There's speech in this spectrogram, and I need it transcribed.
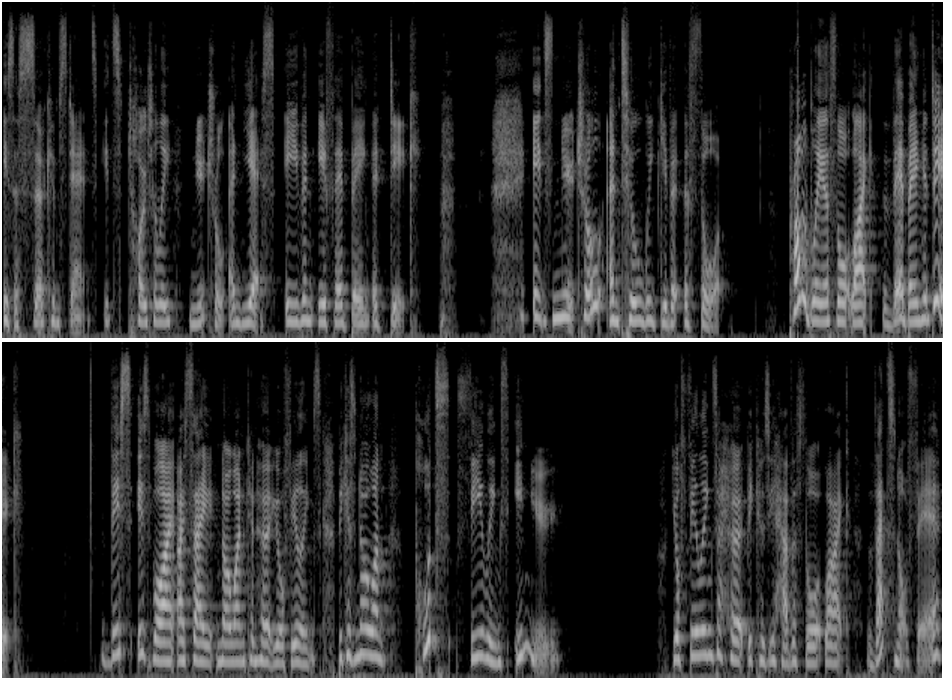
is a circumstance, it's totally neutral. And yes, even if they're being a dick, it's neutral until we give it a thought. Probably a thought like, they're being a dick. This is why I say no one can hurt your feelings because no one puts feelings in you. Your feelings are hurt because you have a thought like, that's not fair.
